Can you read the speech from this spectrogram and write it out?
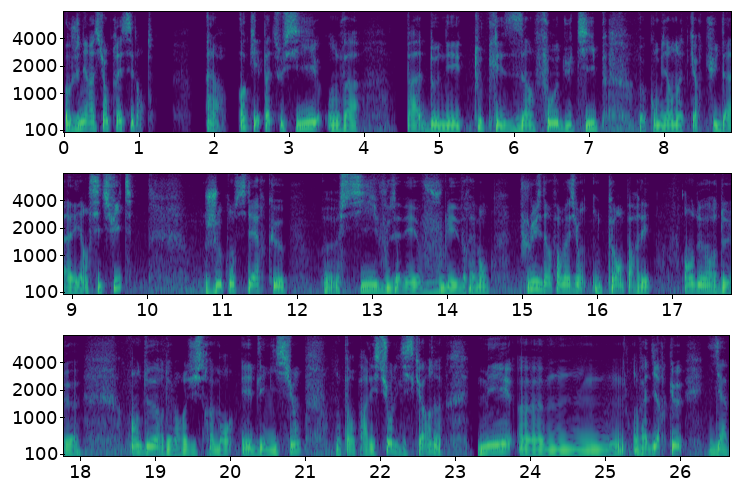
aux générations précédentes. Alors, ok, pas de souci, on va pas donner toutes les infos du type euh, combien on a de cœur CUDA et ainsi de suite. Je considère que euh, si vous avez, vous voulez vraiment plus d'informations, on peut en parler en dehors de, en dehors de l'enregistrement et de l'émission. On peut en parler sur le Discord, mais euh, on va dire que il y a,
